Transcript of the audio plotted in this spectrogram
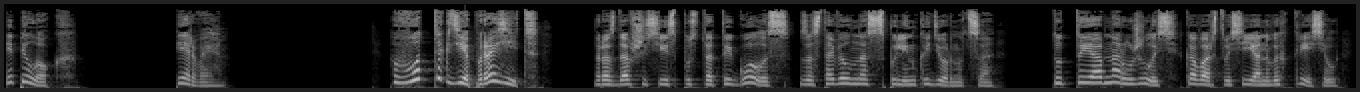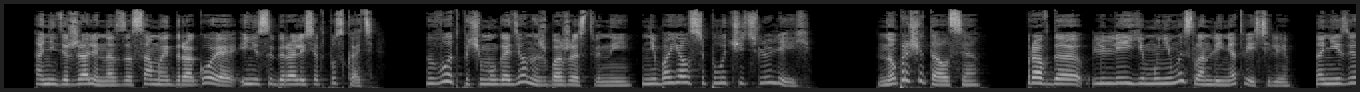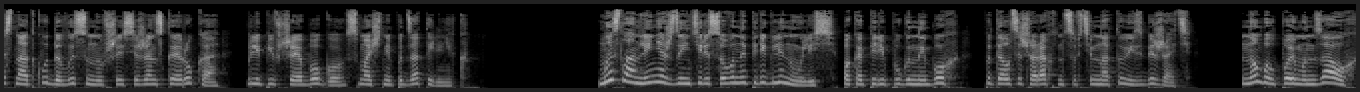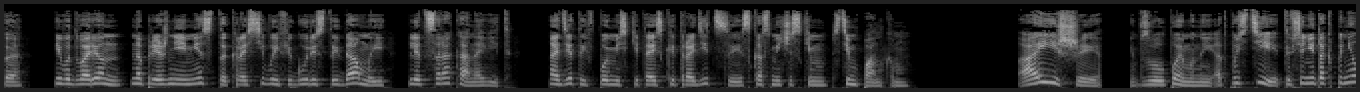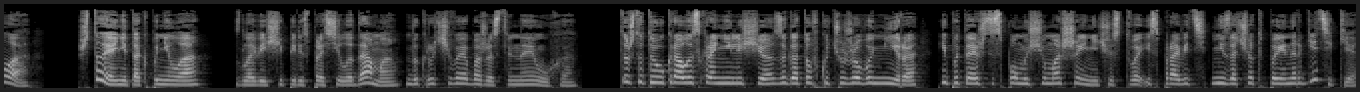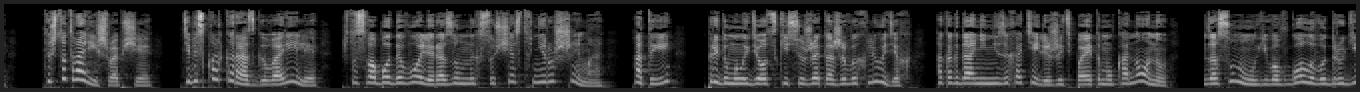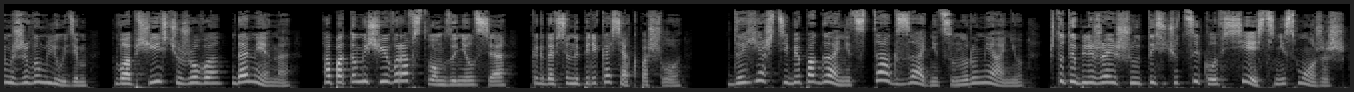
Эпилог. Первое. «Вот ты где, паразит!» Раздавшийся из пустоты голос заставил нас с пылинкой дернуться. Тут-то и обнаружилось коварство сияновых кресел. Они держали нас за самое дорогое и не собирались отпускать. Вот почему гаденыш божественный не боялся получить люлей. Но просчитался. Правда, люлей ему не мы с Ланлинь отвесили, а неизвестно откуда высунувшаяся женская рука, влепившая Богу смачный подзатыльник. Мы с Ланлинь аж заинтересованно переглянулись, пока перепуганный Бог пытался шарахнуться в темноту и сбежать. Но был пойман за ухо и водворен на прежнее место красивой фигуристой дамой лет сорока на вид, одетой в помесь китайской традиции с космическим стимпанком. «Аиши!» — взвыл пойманный. «Отпусти, ты все не так поняла». «Что я не так поняла?» Зловеще переспросила дама, выкручивая божественное ухо. «То, что ты украл из хранилища заготовку чужого мира и пытаешься с помощью мошенничества исправить незачет по энергетике? Ты что творишь вообще? Тебе сколько раз говорили, что свобода воли разумных существ нерушима? А ты придумал идиотский сюжет о живых людях, а когда они не захотели жить по этому канону, засунул его в голову другим живым людям, вообще из чужого домена. А потом еще и воровством занялся, когда все наперекосяк пошло. Да я ж тебе, поганец, так задницу на румяню, что ты ближайшую тысячу циклов сесть не сможешь.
